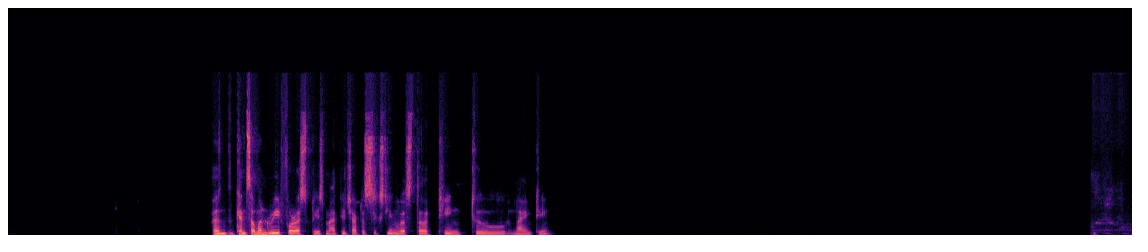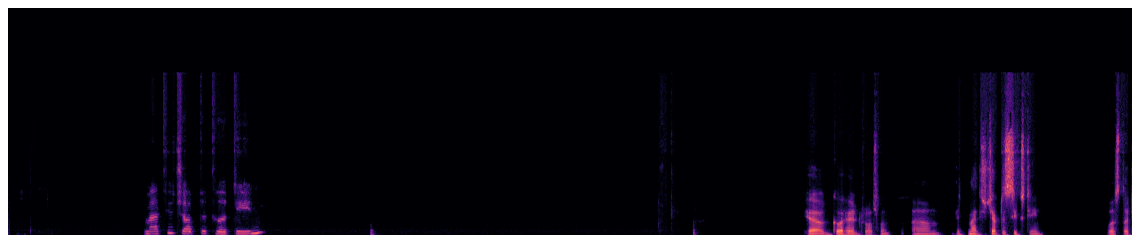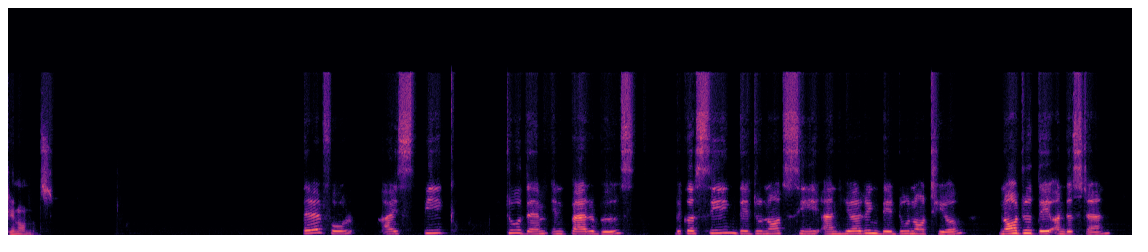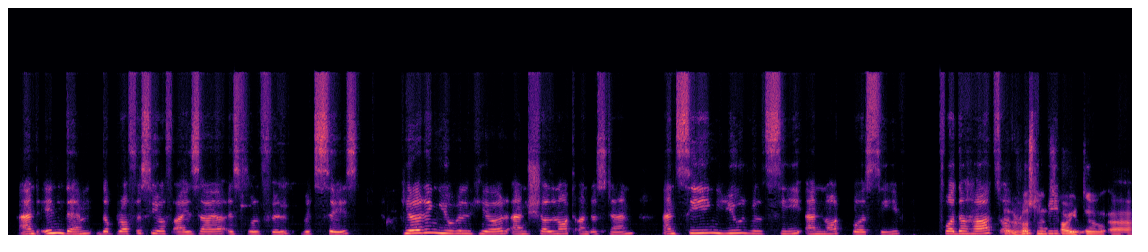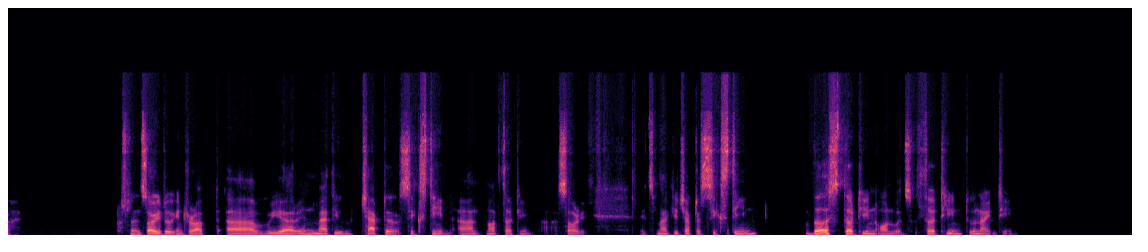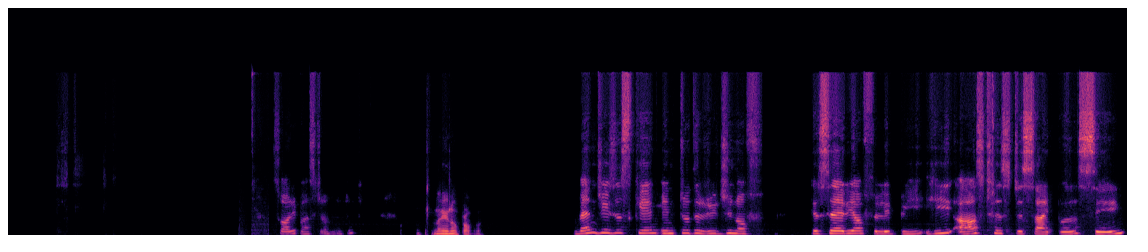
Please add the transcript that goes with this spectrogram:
And can someone read for us, please? Matthew chapter 16, verse 13 to 19. Matthew chapter 13. Yeah, go ahead, Rosalind. Um, it's Matthew chapter 16, verse 13 onwards. Therefore, I speak to them in parables, because seeing they do not see, and hearing they do not hear, nor do they understand. And in them the prophecy of Isaiah is fulfilled, which says, Hearing you will hear and shall not understand, and seeing you will see and not perceive. For the hearts Uh, of people. sorry to uh, Rosalind, sorry to interrupt. Uh, we are in Matthew chapter 16, uh, not 13. Uh, sorry, it's Matthew chapter 16, verse 13 onwards, 13 to 19. Sorry, Pastor. No, no problem. When Jesus came into the region of Caesarea Philippi, he asked his disciples, saying,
